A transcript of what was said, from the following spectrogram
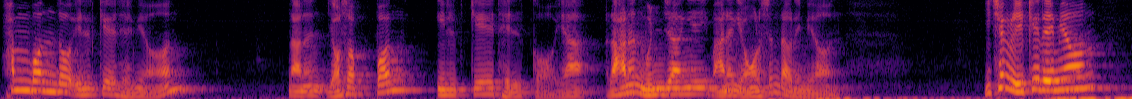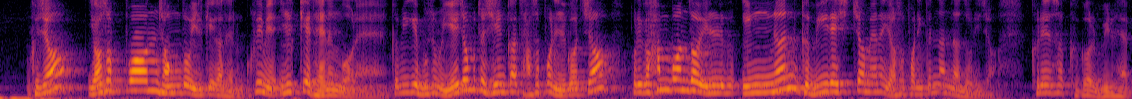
한 번 더 읽게 되면 나는 여섯 번 읽게 될 거야. 라는 문장이 만약에 영어로 쓴다 그러면 이 책을 읽게 되면 그죠? 여섯 번 정도 읽기가 되는 거. 그러면 읽게 되는 거네. 그럼 이게 무슨 예전부터 지금까지 다섯 번 읽었죠? 그리고 한 번 더 읽는 그 미래 시점에는 여섯 번이 끝난다는 소리죠. 그래서 그걸 will have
